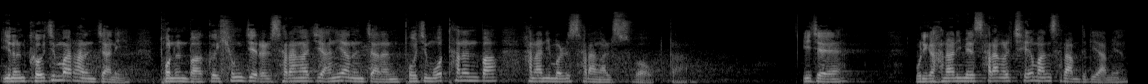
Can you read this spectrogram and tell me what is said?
이는 거짓말하는 자니 보는 바 그 형제를 사랑하지 아니하는 자는 보지 못하는 바 하나님을 사랑할 수가 없다. 이제 우리가 하나님의 사랑을 체험한 사람들이라면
